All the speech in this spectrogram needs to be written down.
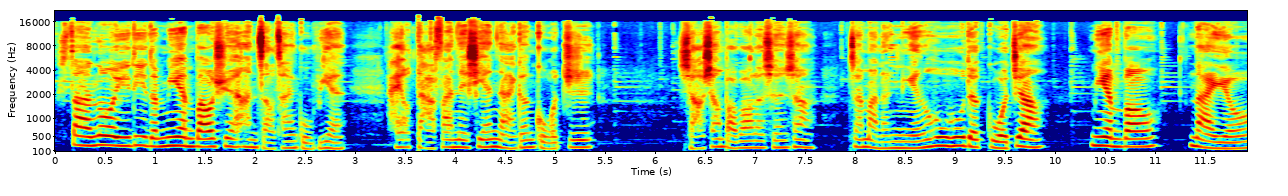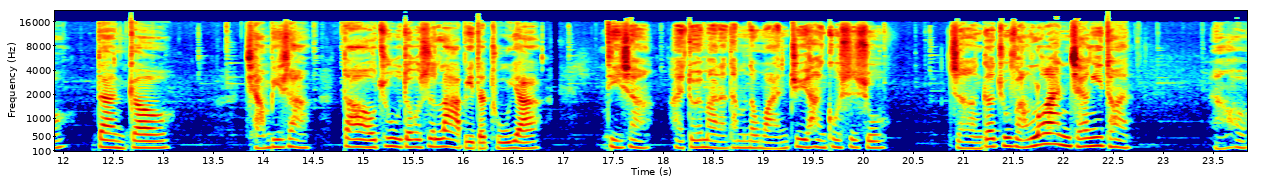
散落一地的面包屑和早餐谷片，还有打翻的鲜奶跟果汁。小象宝宝的身上沾满了黏糊糊的果酱、面包、奶油、蛋糕。墙壁上到处都是蜡笔的涂鸦，地上还堆满了他们的玩具和故事书。整个厨房乱成一团，然后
